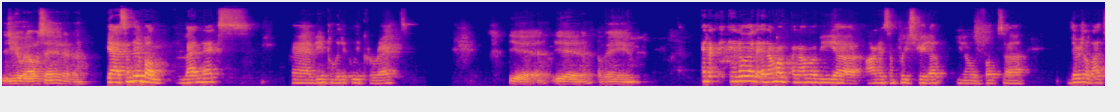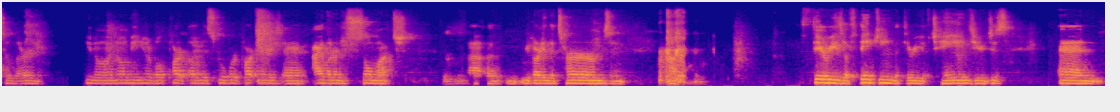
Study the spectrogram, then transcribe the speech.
did you hear what I was saying or no? Yeah, something about Latinx and being politically correct. Yeah, yeah. I mean, and you know, and, and I'm a, and I'm gonna be uh, honest. I'm pretty straight up, you know, with folks. Uh, there's a lot to learn. You know, I know me and you are both part of the school board partners, and I learned so much mm-hmm. uh, regarding the terms and uh, theories of thinking, the theory of change. You just and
